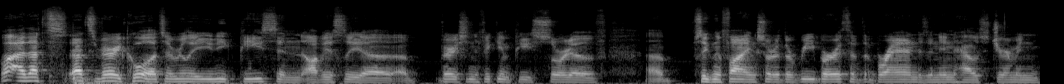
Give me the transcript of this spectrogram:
Well, that's that's very cool. It's a really unique piece and obviously a, a very significant piece, sort of uh, signifying sort of the rebirth of the brand as an in-house German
